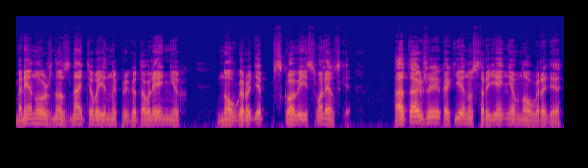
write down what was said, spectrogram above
Мне нужно знать о военных приготовлениях в Новгороде, Пскове и Смоленске, а также какие настроения в Новгороде.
